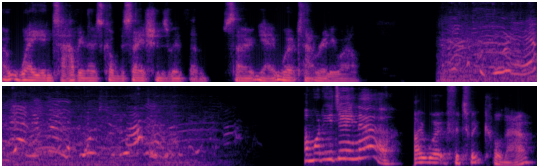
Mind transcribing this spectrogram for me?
uh, way into having those conversations with them. So yeah it worked out really well. And what are you doing now? I work for Twinkl now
